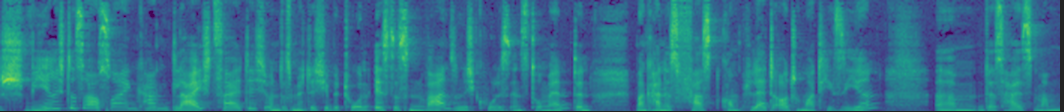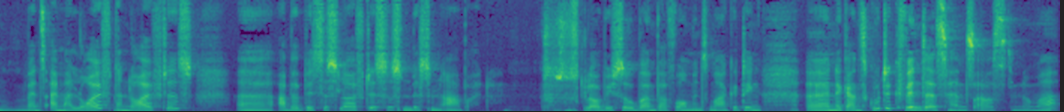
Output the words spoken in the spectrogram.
schwierig das auch sein kann. Gleichzeitig, und das möchte ich hier betonen, ist es ein wahnsinnig cooles Instrument, denn man kann es fast komplett automatisieren. Ähm, das heißt, wenn es einmal läuft, dann läuft es, äh, aber bis es läuft, ist es ein bisschen Arbeit. Das ist, glaube ich, so beim Performance Marketing äh, eine ganz gute Quintessenz aus der Nummer.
